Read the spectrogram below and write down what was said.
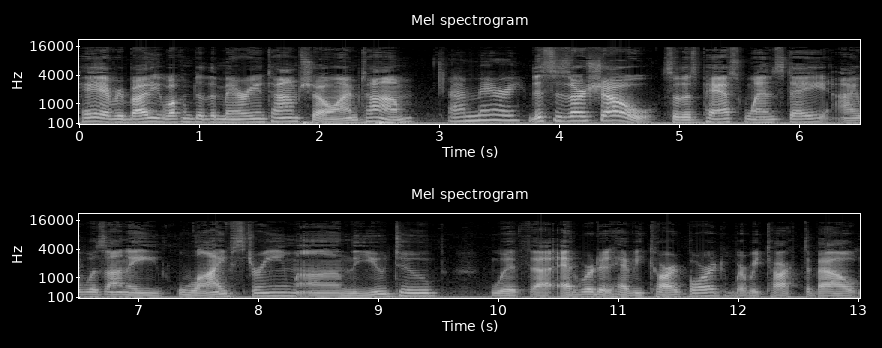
Hey everybody, welcome to the Mary and Tom Show. I'm Tom. I'm Mary. This is our show. So this past Wednesday, I was on a live stream on the YouTube with uh, Edward at Heavy Cardboard, where we talked about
